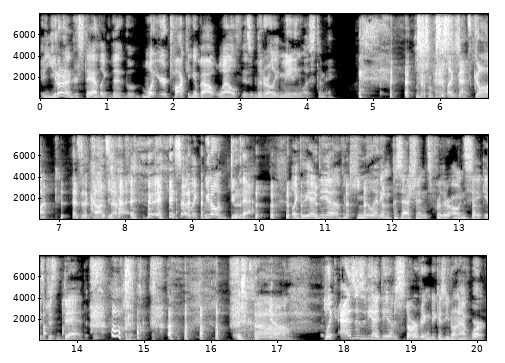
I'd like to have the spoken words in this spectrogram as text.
you don't understand. Like the, the what you're talking about wealth is literally meaningless to me. like that's gone as a concept. Yeah. so like we don't do that. Like the idea of accumulating possessions for their own sake is just dead. you know, ah. like as is the idea of starving because you don't have work.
